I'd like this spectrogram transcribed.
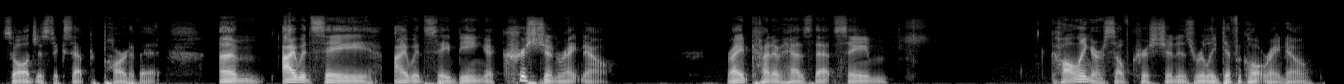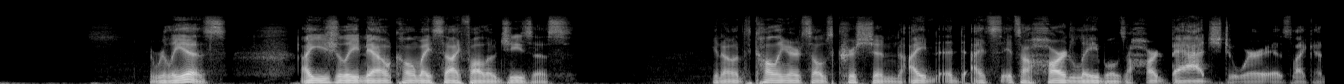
so I'll just accept part of it. Um, I would say I would say being a Christian right now, right, kind of has that same calling ourselves Christian is really difficult right now. It really is. I usually now call myself I follow Jesus you know it's calling ourselves christian I, it's, it's a hard label it's a hard badge to wear as like an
